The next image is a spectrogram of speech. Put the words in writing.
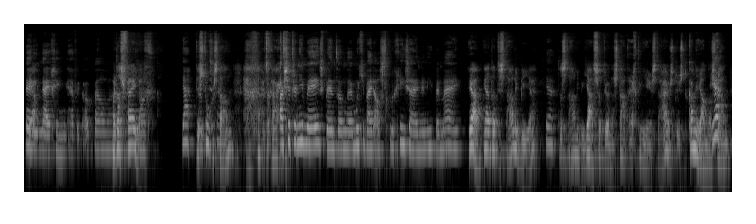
Nee, ja. die neiging heb ik ook wel. Uh, maar dat is veilig. Ja, het is toegestaan, uiteraard. Als je het er niet mee eens bent, dan uh, moet je bij de astrologie zijn en niet bij mij. Ja, ja dat is het alibi, hè? Ja. Dat is het alibi. Ja, Saturnus staat echt in je eerste huis, dus het kan niet anders ja, dan.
